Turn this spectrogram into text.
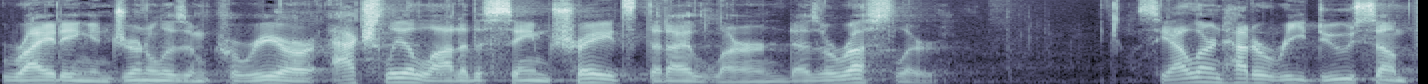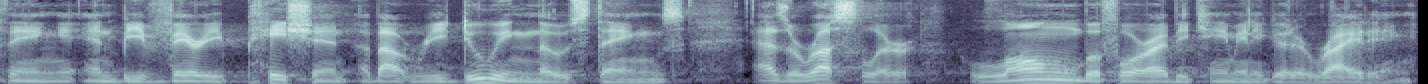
writing and journalism career are actually a lot of the same traits that I learned as a wrestler. See, I learned how to redo something and be very patient about redoing those things as a wrestler long before I became any good at writing.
